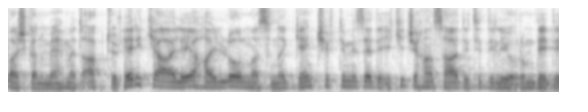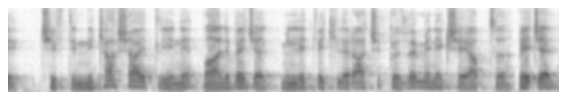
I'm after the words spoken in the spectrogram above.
Başkanı Mehmet Aktürk, her iki aileye hayırlı olmasını, genç çiftimize de iki cihan saadeti diliyorum dedi. Çiftin nikah şahitliğini Vali Becel, milletvekilleri Açıkgöz ve Menekşe yaptı. Becel,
